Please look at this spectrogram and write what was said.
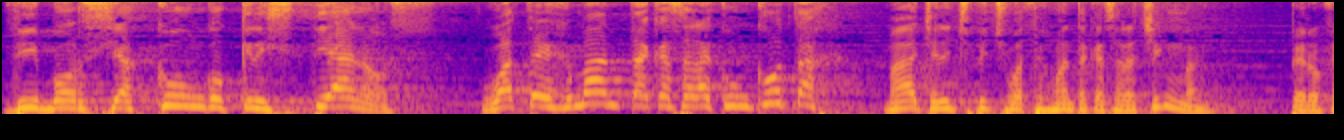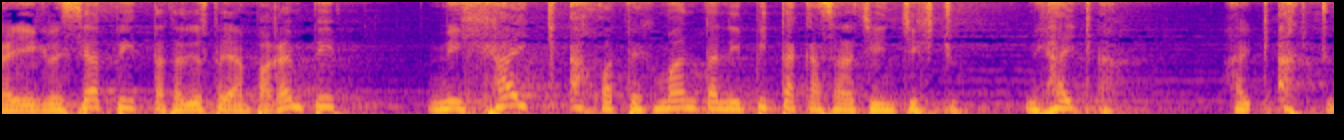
divorciacungo cristianos, Guatejmanta casaracuncuta, machanich Guatejmanta casarachingman, pero que iglesia pi, tata Dios payan pagampi, ni haik a Guatejmanta ni pita casarachinchichu, ni haik a, haik akchu.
